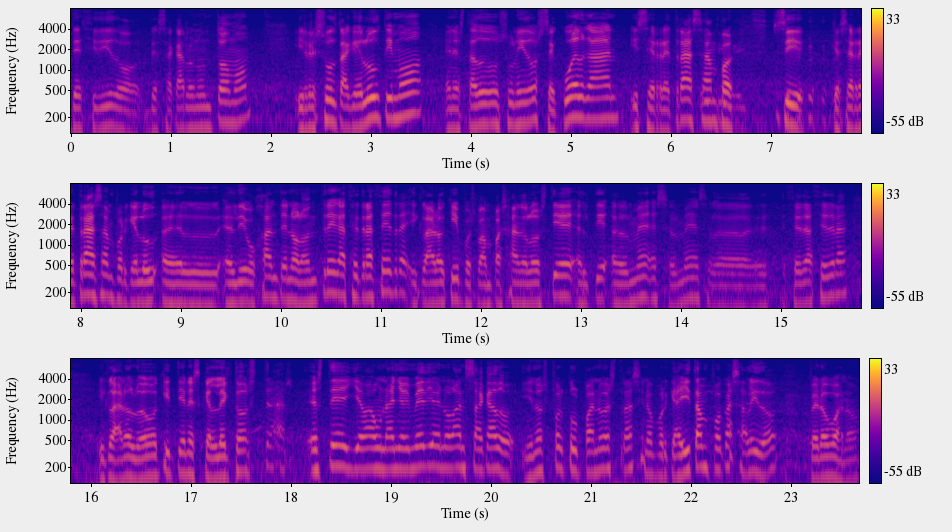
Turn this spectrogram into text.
decidido de sacarlo en un tomo y resulta que el último en Estados Unidos se cuelgan y se retrasan, por, sí, que se retrasan porque el, el- el dibujante no lo entrega, etcétera, etcétera, y claro aquí pues van pasando los tie- el, tie- el mes, el mes, etcétera, etcétera, y claro luego aquí tienes que el lector, ostras, este lleva un año y medio y no lo han sacado y no es por culpa nuestra, sino porque ahí tampoco ha salido, pero bueno.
